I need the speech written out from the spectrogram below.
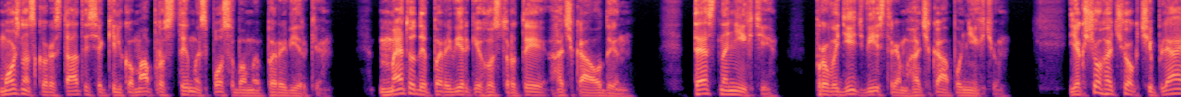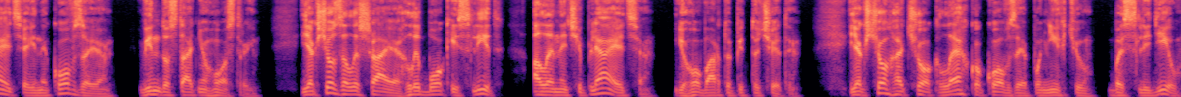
можна скористатися кількома простими способами перевірки. Методи перевірки гостроти гачка 1. Тест на нігті. Проведіть вістрям гачка по нігтю. Якщо гачок чіпляється і не ковзає, він достатньо гострий. Якщо залишає глибокий слід, але не чіпляється, його варто підточити. Якщо гачок легко ковзає по нігтю без слідів,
